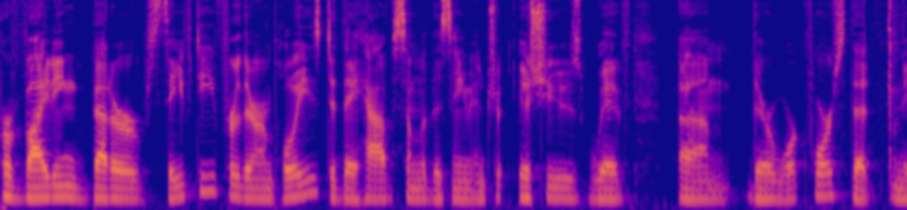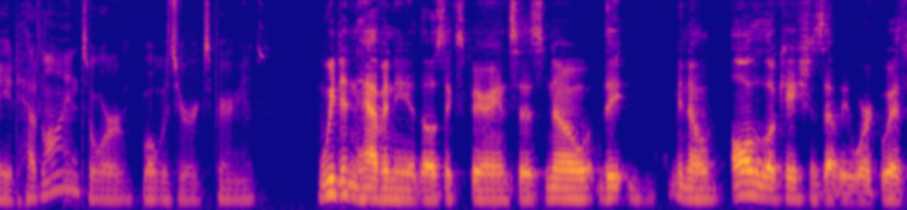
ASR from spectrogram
providing better safety for their employees? Did they have some of the same issues with um, their workforce that made headlines, or what was your experience? We didn't have any of those experiences. No, the you know all the locations that we work with,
